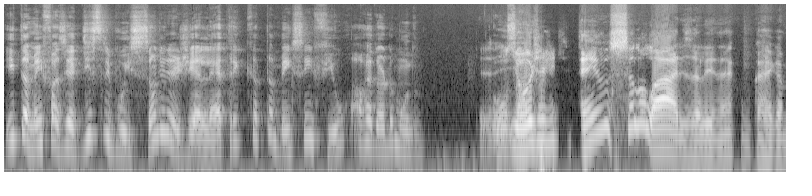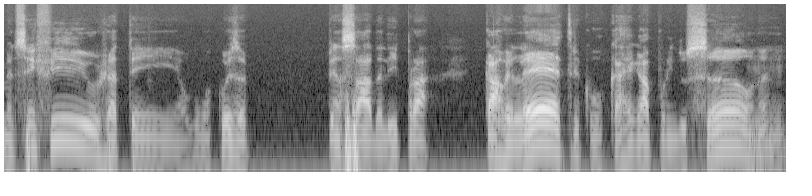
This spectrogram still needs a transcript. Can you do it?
E também fazer a distribuição de energia elétrica também sem fio ao redor do mundo. E hoje a gente tem os celulares ali, né? Com carregamento sem fio, já tem alguma coisa pensada ali para carro elétrico, carregar por indução, né? uhum. né?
